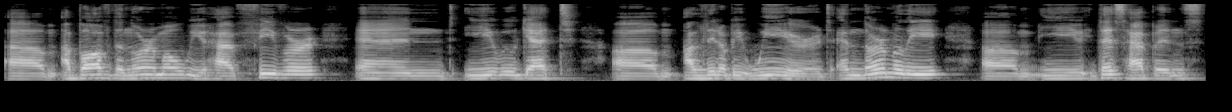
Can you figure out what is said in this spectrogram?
um, above the normal, you have fever, and you will get um, a little bit weird. And normally, um, you, this happens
